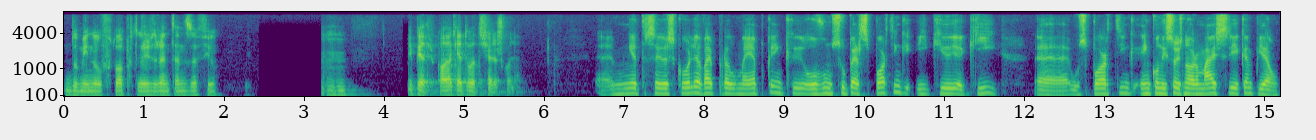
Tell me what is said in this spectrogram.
dominou o futebol português durante anos a fio. Uhum. E Pedro, qual é, é a tua terceira escolha? A minha terceira escolha vai para uma época em que houve um super Sporting e que aqui uh, o Sporting, em condições normais, seria campeão.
